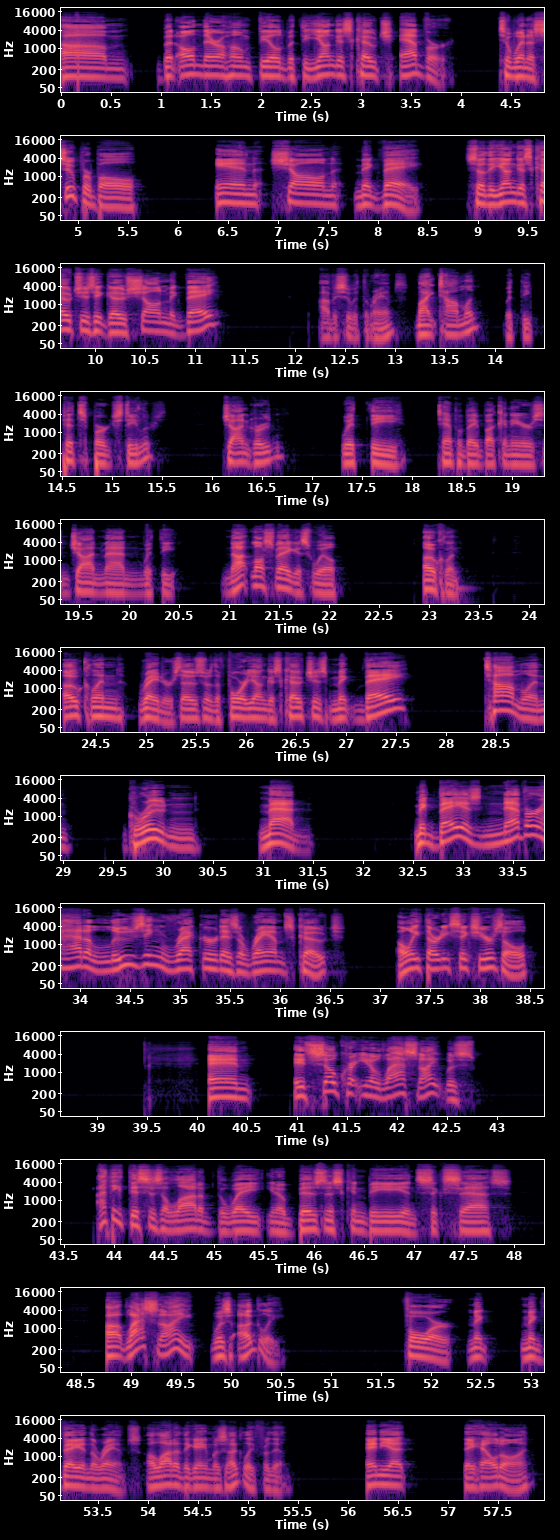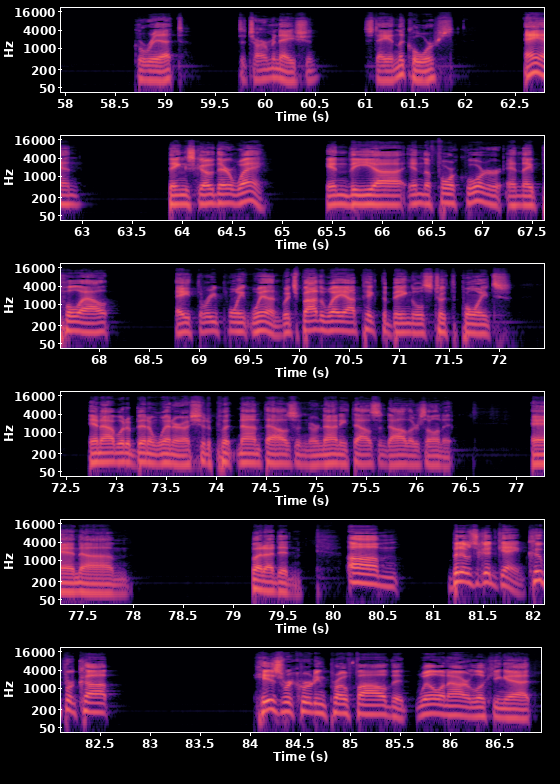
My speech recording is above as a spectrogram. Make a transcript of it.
Um, but on their home field with the youngest coach ever to win a Super Bowl in Sean McVay. So the youngest coaches, it goes Sean McVay, obviously with the Rams, Mike Tomlin with the Pittsburgh Steelers, Jon Gruden with the Tampa Bay Buccaneers, and John Madden with the not Las Vegas, Will, Oakland. Oakland Raiders. Those are the four youngest coaches McVay, Tomlin, Gruden, Madden. McVay has never had a losing record as a Rams coach, only 36 years old. And it's so crazy. You know, last night was, I think this is a lot of the way, you know, business can be and success. Uh, last night was ugly for Mc, McVay and the Rams. A lot of the game was ugly for them. And yet they held on, grit, determination stay in the course, and things go their way in the uh, in the fourth quarter, and they pull out a three point win. Which, by the way, I picked the Bengals, took the points, and I would have been a winner. I should have put nine thousand or ninety thousand dollars on it, and um, but I didn't. Um, but it was a good game. Cooper Kupp, his recruiting profile that Will and I are looking at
